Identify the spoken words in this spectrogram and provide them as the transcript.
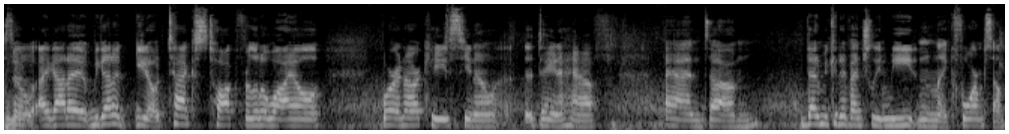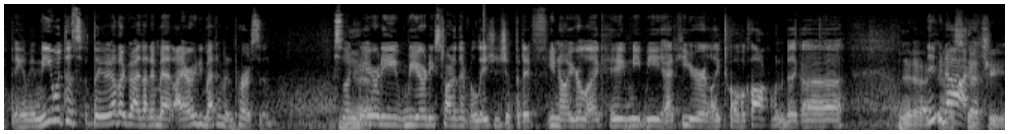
So Yeah. I gotta, we gotta, you know, text, talk for a little while, or in our case, you know, a day and a half, and um, then we can eventually meet and like form something. I mean, me with this, the other guy that I met, I already met him in person. So like we already we already started the relationship. But if you know you're like, hey, meet me at here at like twelve o'clock, I'm gonna be like, uh, yeah, maybe not. sketchy.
